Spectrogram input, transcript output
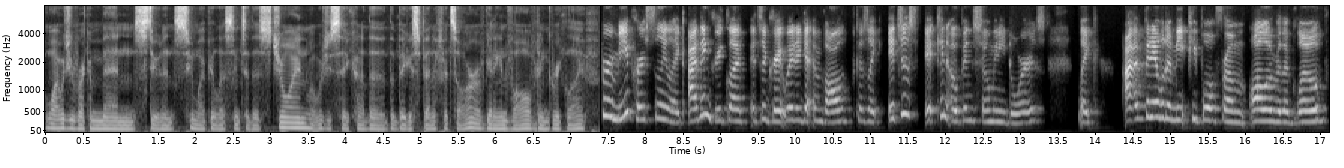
why would you recommend students who might be listening to this join? What would you say kind of the the biggest benefits are of getting involved in greek life? For me personally like i think greek life it's a great way to get involved because like it just it can open so many doors. Like I've been able to meet people from all over the globe,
